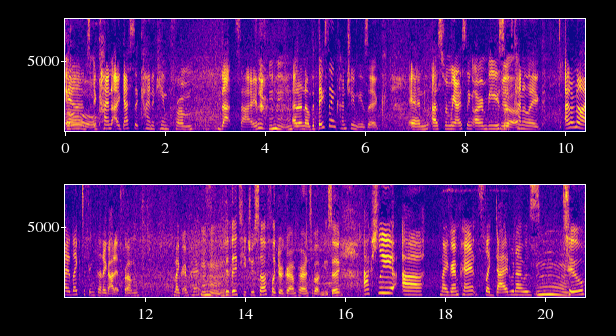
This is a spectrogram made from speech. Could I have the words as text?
and Oh. it kind of I guess it kind of came from that side. Mm-hmm. I don't know, but they sang country music, and as for me, I sing R and B. So Yeah. it's kind of like I don't know. I'd like to think that I got it from my grandparents. Mm, Did they teach you stuff, like your grandparents, about music? Actually, uh, my grandparents like died when I was two.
